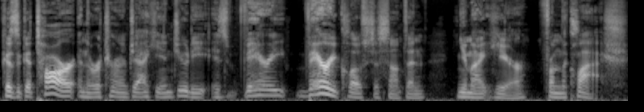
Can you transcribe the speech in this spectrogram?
Because the guitar in The Return of Jackie and Judy is very, very close to something you might hear from The Clash.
